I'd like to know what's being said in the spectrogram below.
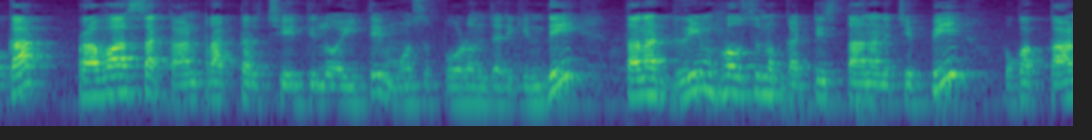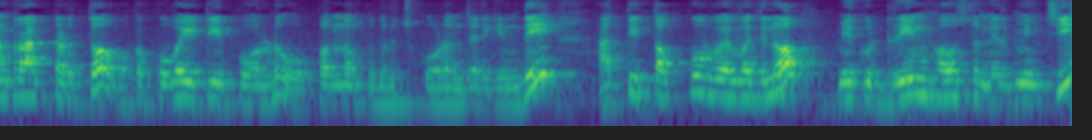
ఒక ప్రవాస కాంట్రాక్టర్ చేతిలో అయితే మోసపోవడం జరిగింది. తన డ్రీమ్ హౌస్ను కట్టిస్తానని చెప్పి ఒక కాంట్రాక్టర్తో ఒక కువైటీ పౌరుడు ఒప్పందం కుదుర్చుకోవడం జరిగింది. అతి తక్కువ వ్యవధిలో మీకు డ్రీమ్ హౌస్ నిర్మించి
